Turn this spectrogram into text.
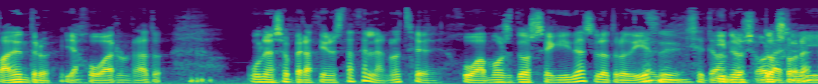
para adentro y a jugar un rato. Unas operaciones te hacen la noche. Jugamos dos seguidas el otro día Sí. Se te y nos dos horas.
